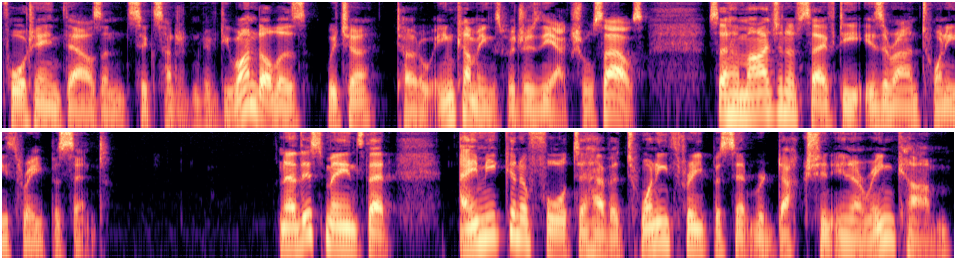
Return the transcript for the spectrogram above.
$14,651, which are total incomings, which is the actual sales. So her margin of safety is around 23%. Now, this means that Amy can afford to have a 23% reduction in her income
